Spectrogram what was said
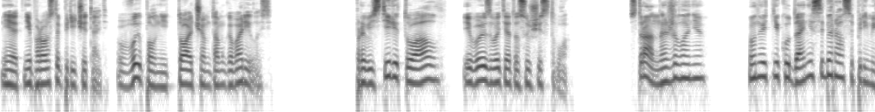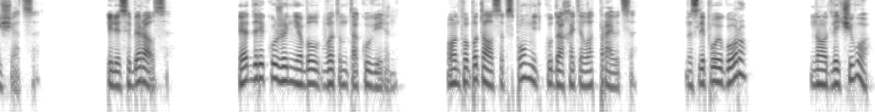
Нет, не просто перечитать, выполнить то, о чем там говорилось. Провести ритуал и вызвать это существо. Странное желание. Он ведь никуда не собирался перемещаться. Или собирался? Эдрик уже не был в этом так уверен. Он попытался вспомнить, куда хотел отправиться. На слепую гору? Но для чего?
